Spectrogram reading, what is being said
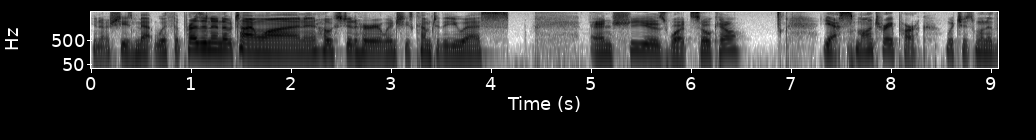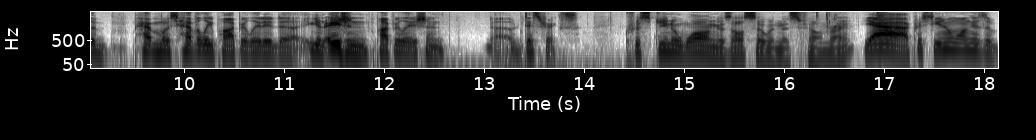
you know, she's met with the president of Taiwan and hosted her when she's come to the U.S. And she is what, SoCal? Yes, Monterey Park, which is one of the most heavily populated, uh, you know, Asian population uh, districts. Christina Wong is also in this film, right? Yeah, Christina Wong is a,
